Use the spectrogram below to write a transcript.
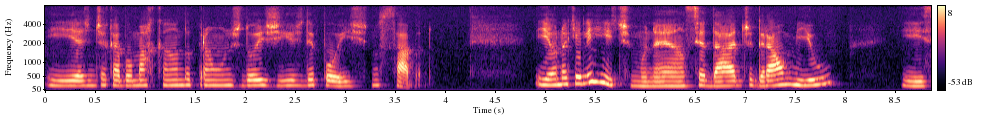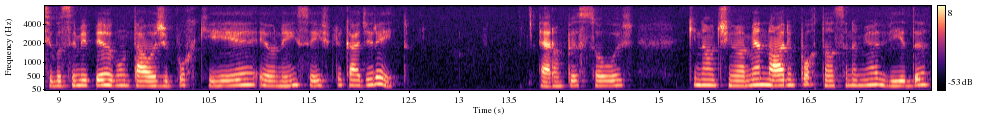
e a gente acabou marcando para uns dois dias depois, no sábado. E eu naquele ritmo, né? Ansiedade grau mil. E se você me perguntar hoje por quê, eu nem sei explicar direito. Eram pessoas que não tinham a menor importância na minha vida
